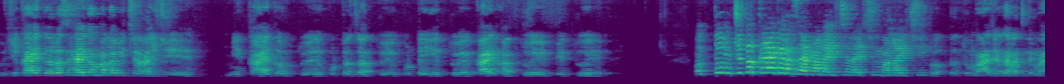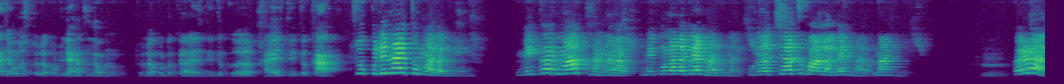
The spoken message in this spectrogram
तुझी काय गरज आहे का मला विचारायची? मी काय करतोय कुठं जातोय कुठं येतोय काय खातोय पितोय? मग तुमची तर काय गरज आहे मला विचारायची म्हणायची? फक्त तू माझ्या घरातले माझ्या वस्तूला कुठल्या हात लावू नको? तुला कुठं करायचं तिथं कर खायचं तिथं खा. चुकली नाही तुम्हाला मी. मी करणार खाणार मी कुणाला बेणार नाही. कुणाच्याच बाला बेणार नाही. हम्म. कळा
